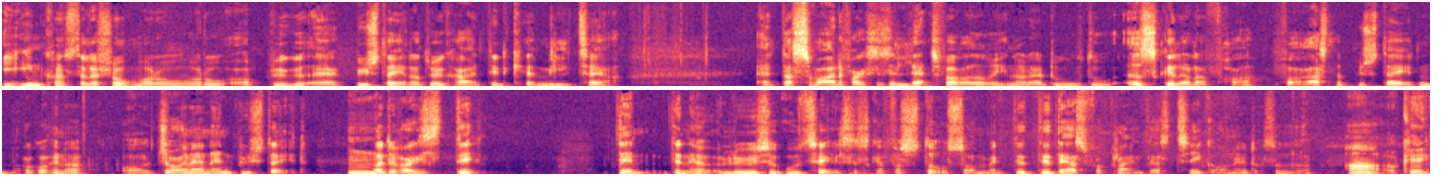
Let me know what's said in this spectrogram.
i en konstellation, hvor du, hvor du er opbygget af bystater, du ikke har et dedikeret militær, at der svarer det faktisk til landsforræderi, når du, du adskiller dig fra, fra resten af bystaten og går hen og, og joiner en anden bystat. Mm. Og det er faktisk det, den, den her løse udtalelse skal forstås som. Ikke? Det, det er deres forklaring, deres take on it osv. ah, okay.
